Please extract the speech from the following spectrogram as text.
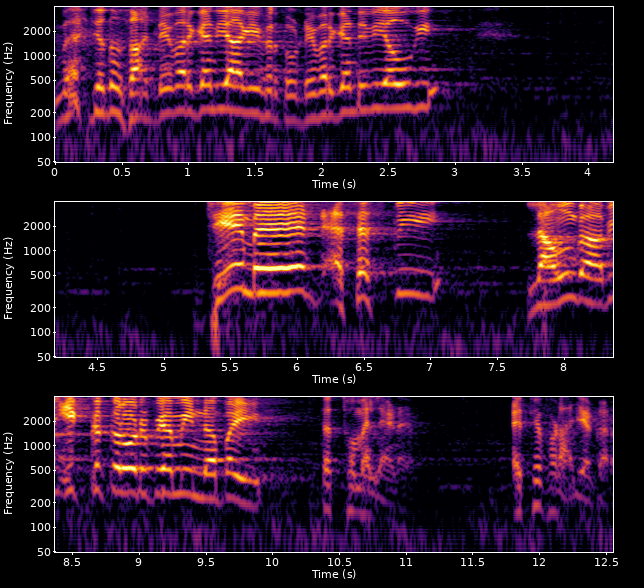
ਮੈਂ ਜਦੋਂ ਸਾਡੇ ਵਰਗਿਆਂ ਦੀ ਆ ਗਈ, ਫਿਰ ਤੁਹਾਡੇ ਵਰਗਿਆਂ ਦੀ ਵੀ ਆਊਗੀ। ਜੇ ਮੈਂ ਐਸਐਸਪੀ ਲਾਉਂਗਾ ਵੀ 1 ਕਰੋੜ ਰੁਪਇਆ ਮਹੀਨਾ ਭਾਈ, ਤੇਥੋਂ ਮੈਂ ਲੈਣਾ ਇੱਥੇ ਫੜਾ ਜਾ ਕਰ।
